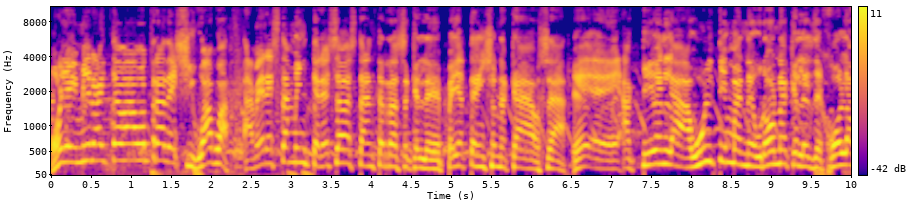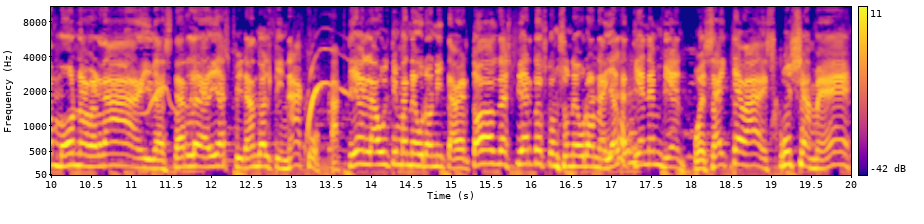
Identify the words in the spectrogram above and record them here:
Oye, y mira, ahí te va otra de Chihuahua. A ver, esta me interesa bastante, raza, que le pay attention acá. O sea, eh, eh, activen la última neurona que les dejó la mona, ¿verdad? Y de estarle ahí aspirando al tinaco. Activen la última neuronita. A ver, todos despiertos con su neurona. Ya la tienen bien. Pues ahí te va, escúchame, ¿eh?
